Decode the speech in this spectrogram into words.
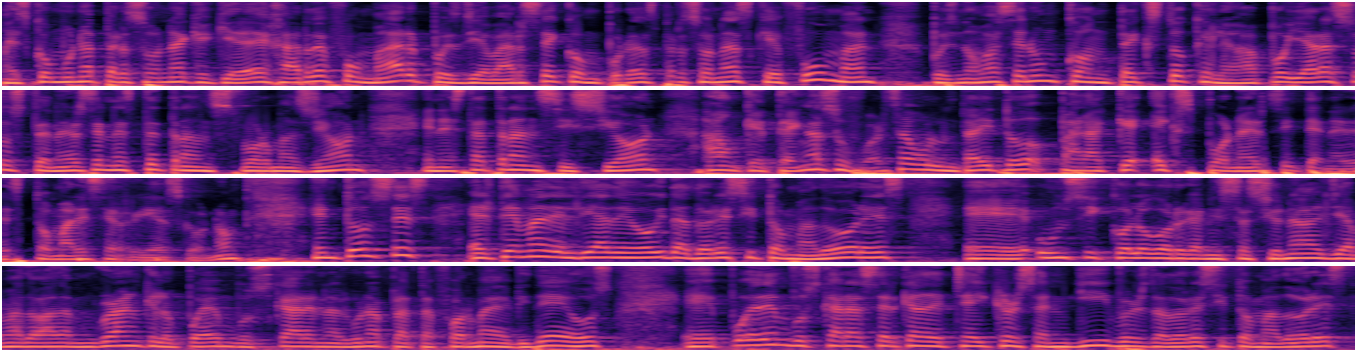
Es como una persona que quiere dejar de fumar, pues llevarse con puras personas que fuman, pues no va a ser un contexto que le va a apoyar a sostenerse en esta transformación, en esta transición, aunque tenga su fuerza, voluntad y todo, ¿para qué exponerse y tener, tomar ese riesgo, no? Entonces, el tema del día de hoy, dadores y tomadores, eh, un psicólogo organizacional llamado Adam Grant, que lo pueden buscar en alguna plataforma de videos, eh, pueden buscar acerca de takers and givers, dadores y tomadores,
